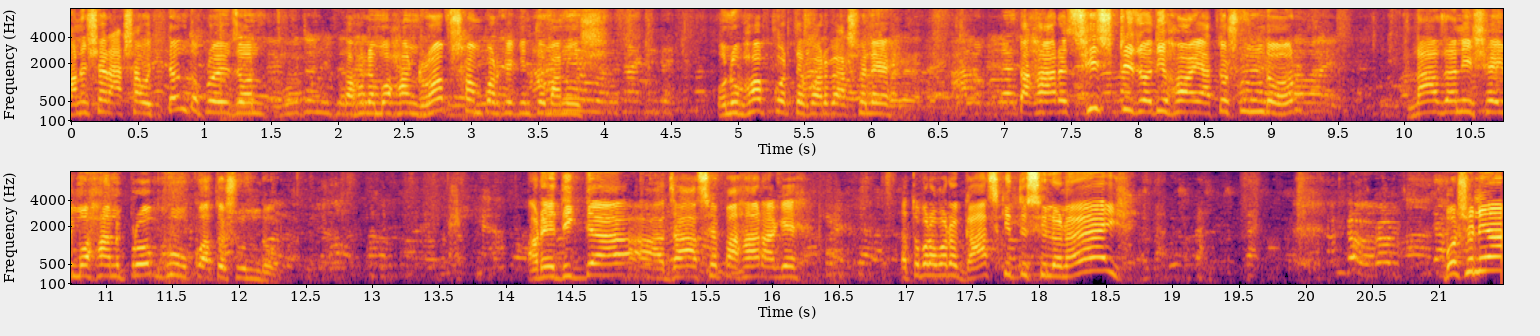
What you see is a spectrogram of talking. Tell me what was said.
মানুষের আসা অত্যন্ত প্রয়োজন। তাহলে মহান রব সম্পর্কে কিন্তু মানুষ অনুভব করতে পারবে। আসলে তাহার সৃষ্টি যদি হয় এত সুন্দর, না জানি সেই মহান প্রভু কত সুন্দর। আর এদিক দিয়া যা আছে পাহাড় আগে। এত বড় বড় গাছ কিন্তু ছিল না, এই। বসুনিয়া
